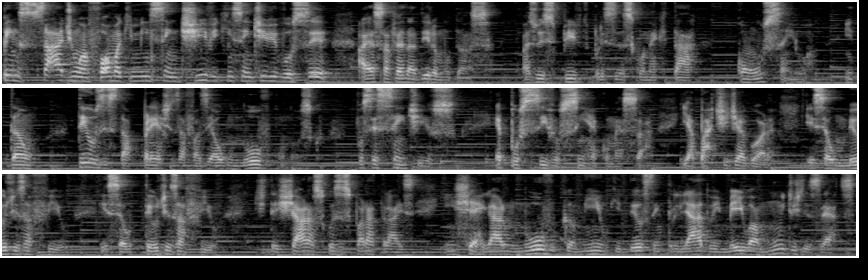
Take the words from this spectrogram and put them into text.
pensar de uma forma que me incentive, que incentive você a essa verdadeira mudança. Mas o espírito precisa se conectar com o Senhor. Então, Deus está prestes a fazer algo novo conosco. Você sente isso? É possível sim recomeçar. E a partir de agora, esse é o meu desafio, esse é o teu desafio de deixar as coisas para trás e enxergar um novo caminho que Deus tem trilhado em meio a muitos desertos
